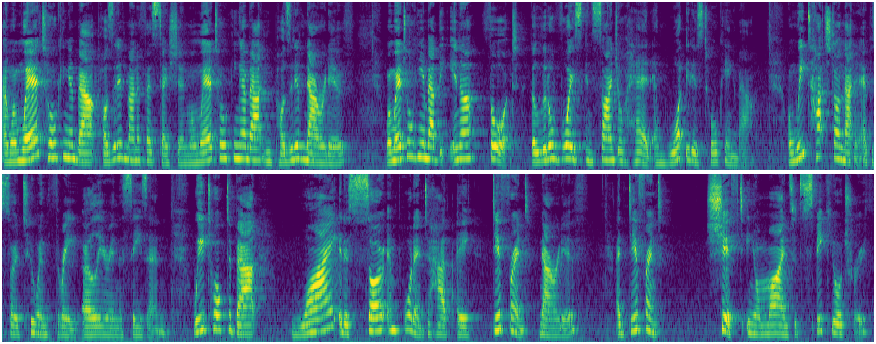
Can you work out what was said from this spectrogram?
And when we're talking about positive manifestation, when we're talking about positive narrative, when we're talking about the inner thought, the little voice inside your head and what it is talking about, when we touched on that in episode two and three earlier in the season, we talked about why it is so important to have a different narrative, a different shift in your mind to speak your truth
